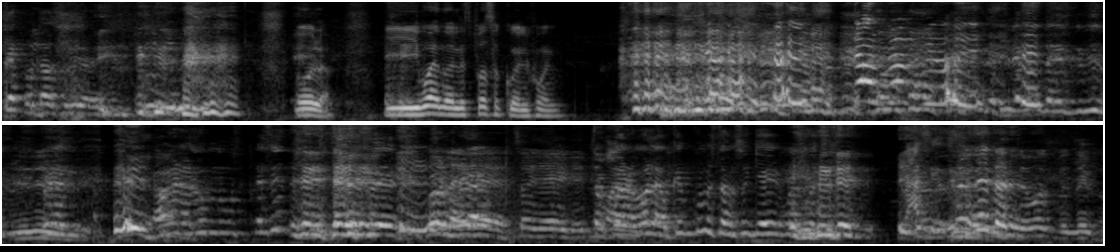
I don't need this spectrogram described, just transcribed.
¿Qué ha contado su vida? Hola. Y bueno, les paso con el Juan. A ver, alumnos, presenten. Hola, soy Jair. Hola, ¿qué- ¿cómo están? Soy Jair. Gracias. Preséntate vos, pendejo.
